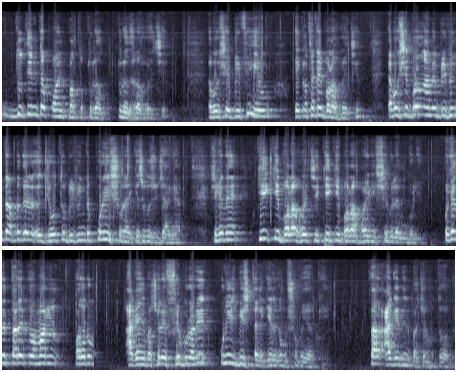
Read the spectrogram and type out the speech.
দু তিনটা পয়েন্ট মাত্র তুলে তুলে ধরা হয়েছে। এবং সেই ব্রিফিংয়েও এই কথাটাই বলা হয়েছে। এবং সে বরং আমি ব্রিফিংটা আপনাদের যৌথ ব্রিফিংটা পড়েই শোনাই কিছু কিছু জায়গায়। সেখানে কি কি বলা হয়েছে, কি কি বলা হয়নি সেগুলো আমি বলি। ওইখানে তারেক রহমান কতটুকু আগামী বছরের ফেব্রুয়ারির উনিশ বিশ তারিখ এরকম সময় আর কি। তার আগে নির্বাচন হতে হবে।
